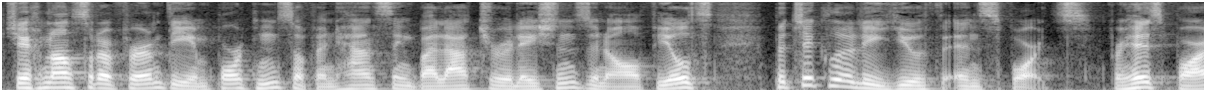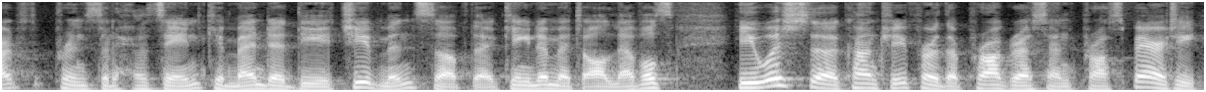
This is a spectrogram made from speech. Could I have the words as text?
Sheikh Nasser affirmed the importance of enhancing bilateral relations in all fields, particularly youth and sports. For his part, Prince Al Hussein commended the achievements of the kingdom at all levels. He wished the country further progress and prosperity.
